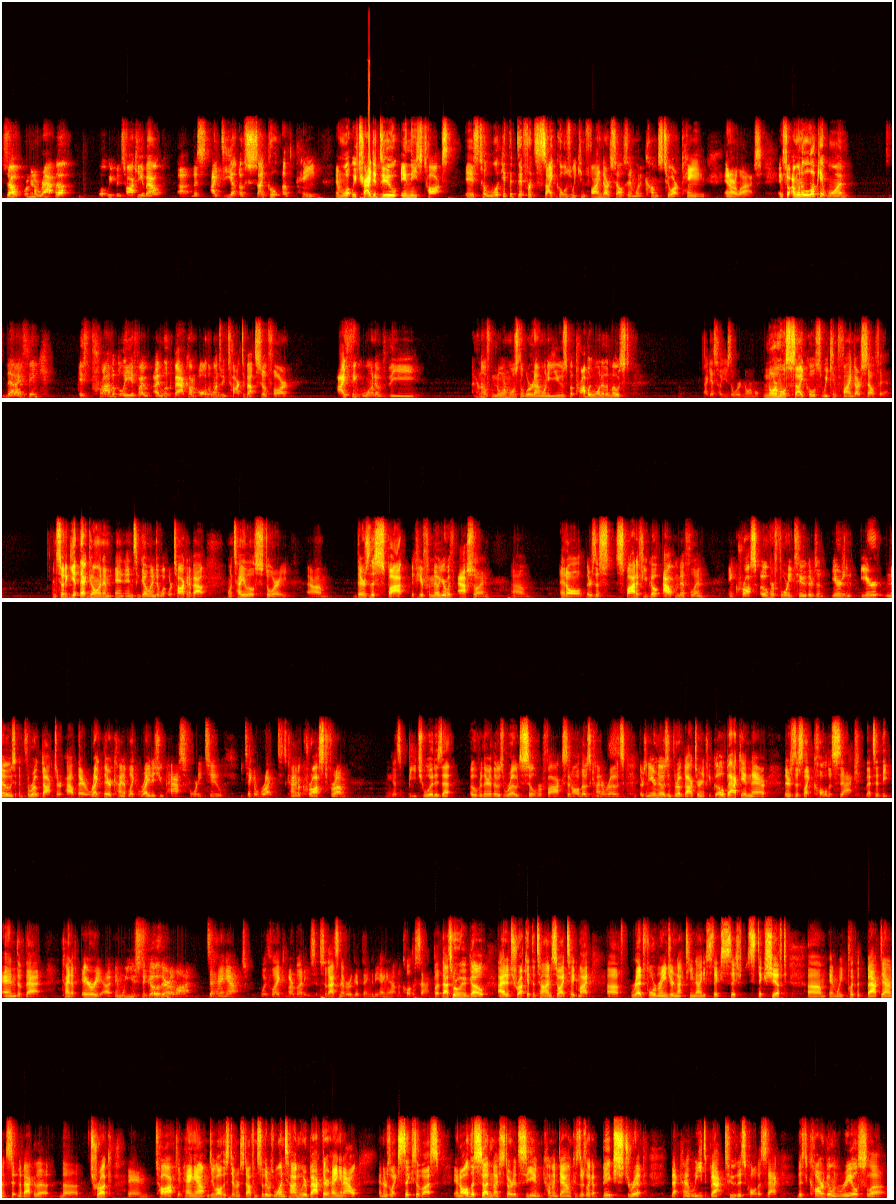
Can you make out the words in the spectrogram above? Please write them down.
so we're going to wrap up what we've been talking about uh, this idea of cycle of pain. And what we've tried to do in these talks is to look at the different cycles we can find ourselves in when it comes to our pain in our lives. And so I want to look at one that I think is probably, if I, I look back on all the ones we've talked about so far, I think one of the, I don't know if normal is the word I want to use, but probably one of the most, I guess I'll use the word normal, normal cycles we can find ourselves in. And so to get that going and, and, and, to go into what we're talking about, I want to tell you a little story. Um, there's this spot, if you're familiar with Ashland um, at all, there's this spot if you go out Mifflin and cross over 42, there's an ear, ear, nose, and throat doctor out there, right there, kind of like right as you pass 42, you take a right. It's kind of across from, I think that's Beechwood, is that over there, those roads, Silver Fox, and all those kind of roads. There's an ear, nose, and throat doctor, and if you go back in there, there's this like cul-de-sac that's at the end of that kind of area, and we used to go there a lot to hang out with like our buddies, and so that's never a good thing to be hanging out in a cul-de-sac. But that's where we would go. I had a truck at the time, so I'd take my uh, red Ford Ranger 1996 stick shift, um, and we'd put the back down and sit in the back of the the truck and talk and hang out and do all this different stuff. And so there was one time we were back there hanging out, and there was like six of us, and all of a sudden I started seeing coming down because there's like a big strip that kind of leads back to this cul-de-sac. This car going real slow.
